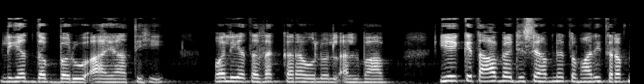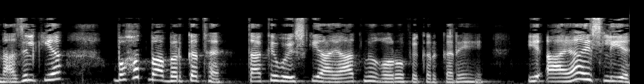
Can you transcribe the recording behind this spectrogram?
لیت دبرو آیاتی ہی ولیت الباب یہ ایک کتاب ہے جسے ہم نے تمہاری طرف نازل کیا۔ بہت بابرکت ہے۔ تاکہ وہ اس کی آیات میں غور و فکر کرے یہ آیا اس لیے۔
